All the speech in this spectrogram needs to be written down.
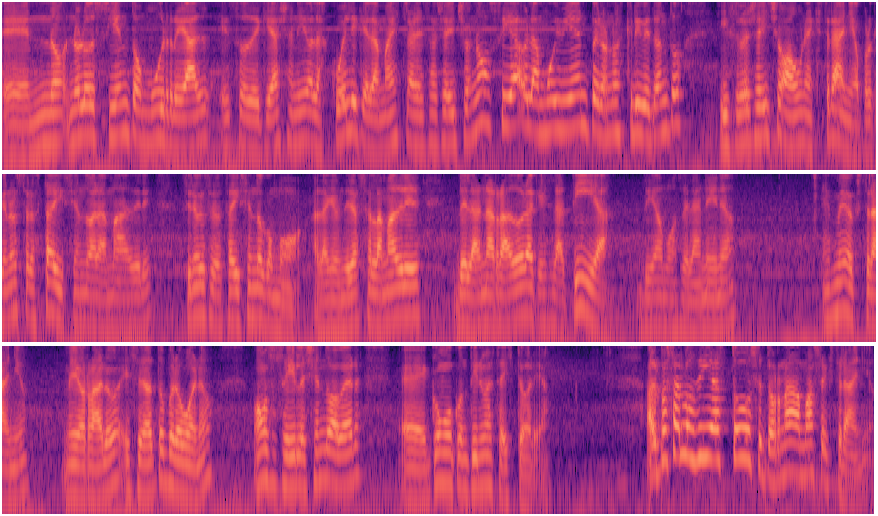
Eh, no, no, lo siento muy real eso de que hayan ido a la escuela y que la maestra les haya dicho, no, sí habla muy bien, pero no escribe tanto, y se lo haya dicho a una extraña, porque no se lo está diciendo a la madre, sino que se lo está diciendo como a la que vendría a ser la madre de la narradora, que es la tía, digamos, de la nena. Es medio extraño medio raro ese dato, pero bueno, vamos a seguir leyendo a ver eh, cómo continúa esta historia. Al pasar los días todo se tornaba más extraño.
